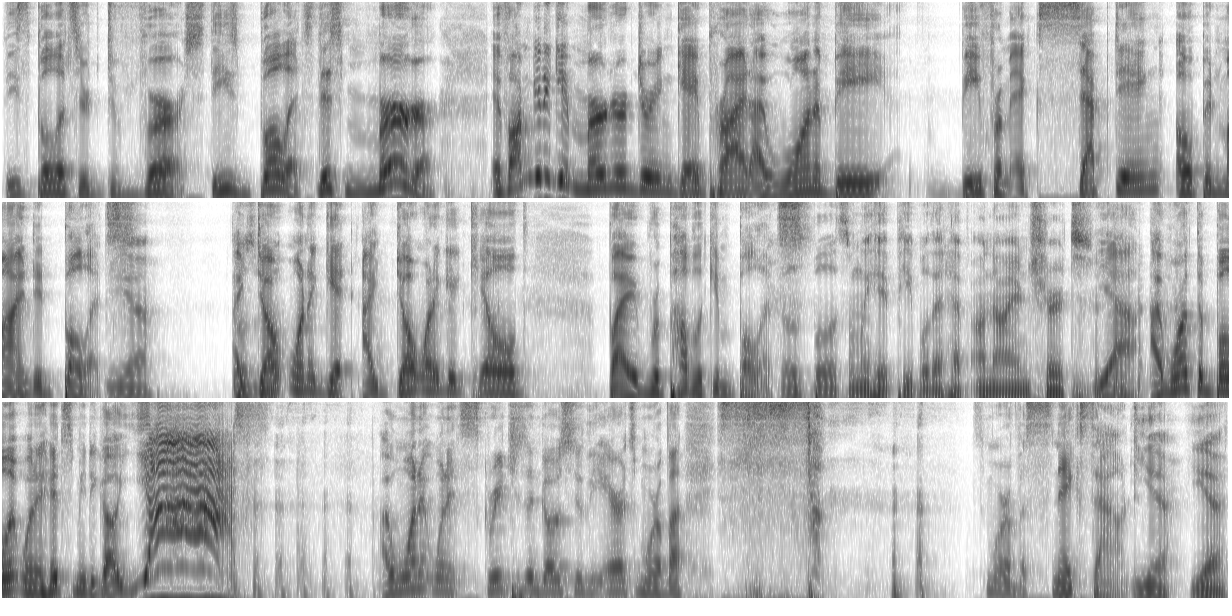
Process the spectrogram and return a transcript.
These bullets are diverse. These bullets, this murder. If I'm gonna get murdered during gay pride, I wanna be be from accepting open-minded bullets. Yeah. I don't want to get I don't want to get killed by Republican bullets. Those bullets only hit people that have unironed shirts. yeah, I want the bullet when it hits me to go yes. I want it when it screeches and goes through the air. It's more of a. It's more of a snake sound. Yeah, yeah.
